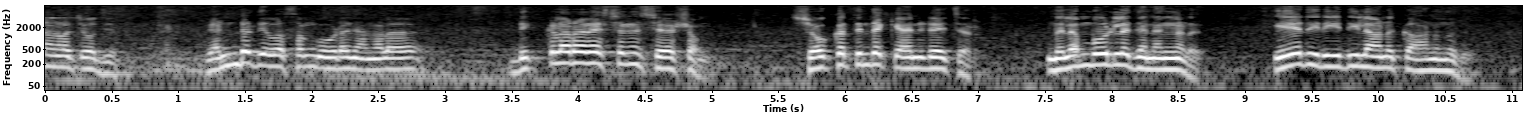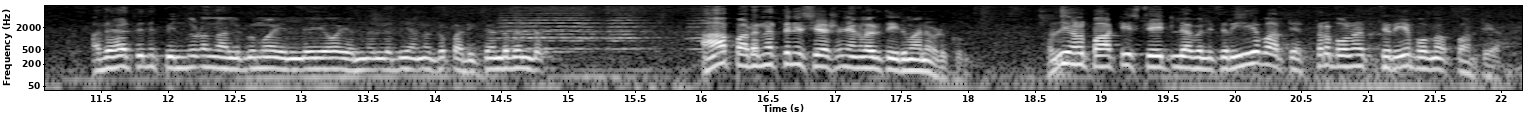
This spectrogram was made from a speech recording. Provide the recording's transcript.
ഞങ്ങളെ ചോദ്യം. രണ്ട് ദിവസം കൂടെ ഞങ്ങൾ ഡിക്ലറേഷന് ശേഷം ഷൗക്കത്തിന്റെ കാൻഡിഡേച്ചർ നിലമ്പൂരിലെ ജനങ്ങൾ ഏത് രീതിയിലാണ് കാണുന്നത്? അദ്ദേഹത്തിന് പിന്തുണ നൽകുമോ ഇല്ലയോ എന്നുള്ളത് ഞങ്ങൾക്ക് പഠിക്കേണ്ടതുണ്ട്. ആ പഠനത്തിന് ശേഷം ഞങ്ങളൊരു തീരുമാനമെടുക്കും. അത് ഞങ്ങൾ പാർട്ടി സ്റ്റേറ്റ് ലെവലിൽ ചെറിയ പാർട്ടി എത്ര പോകുന്ന ചെറിയ പോകുന്ന പാർട്ടിയാണ്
